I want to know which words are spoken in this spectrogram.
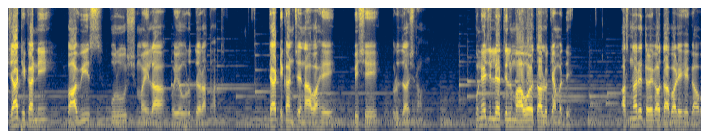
ज्या ठिकाणी बावीस पुरुष महिला वयोवृद्ध राहतात. त्या ठिकाणचे नाव आहे बिशे वृद्धाश्रम. पुणे जिल्ह्यातील मावळ तालुक्यामध्ये असणारे तळेगाव दाभाडे हे गाव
